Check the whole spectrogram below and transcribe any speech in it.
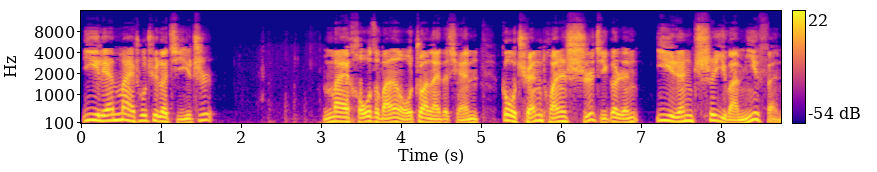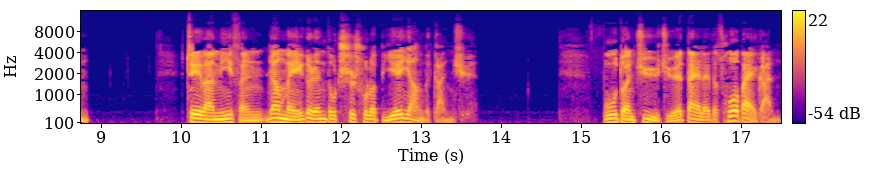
一连卖出去了几只。卖猴子玩偶赚来的钱，够全团十几个人一人吃一碗米粉。这碗米粉让每个人都吃出了别样的感觉。不断拒绝带来的挫败感，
